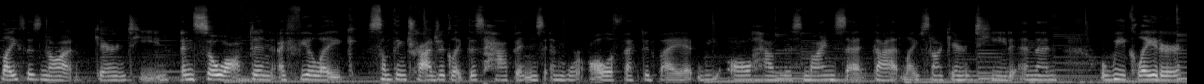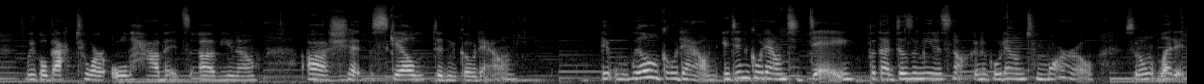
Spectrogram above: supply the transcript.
Life is not guaranteed. And so often, I feel like something tragic like this happens and we're all affected by it. We all have this mindset that life's not guaranteed. And then a week later, we go back to our old habits of, you know, oh shit, the scale didn't go down it will go down. It didn't go down today, but that doesn't mean it's not going to go down tomorrow. So don't let it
